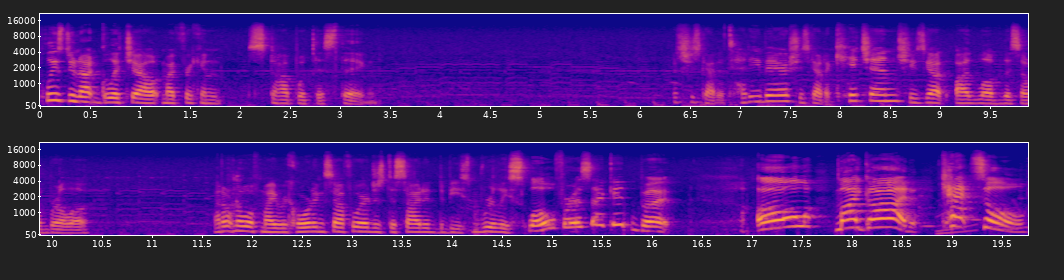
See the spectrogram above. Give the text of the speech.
Please do not glitch out my freaking stop with this thing. She's got a teddy bear, she's got a kitchen, she's got... I love this umbrella. I don't know if my recording software just decided to be really slow for a second, but... Oh my god! Quetzal!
